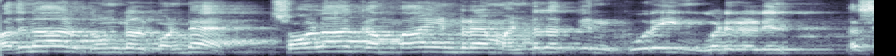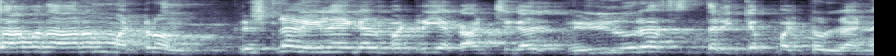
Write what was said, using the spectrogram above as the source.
பதினாறு தூண்கள் கொண்ட சோலா கம்பா என்ற மண்டலத்தின் கூரை முகடுகளில் தசாவதாரம் மற்றும் கிருஷ்ண லீலைகள் பற்றிய காட்சிகள் எழிலுற சித்தரிக்கப்பட்டுள்ளன.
